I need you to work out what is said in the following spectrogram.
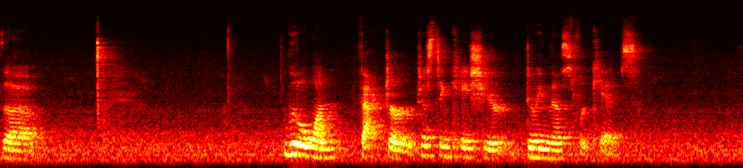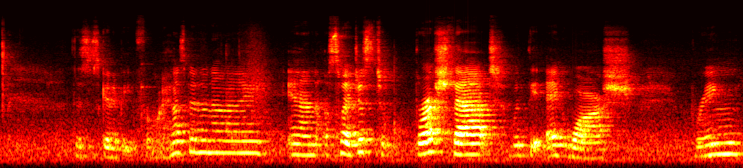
the little one factor, just in case you're doing this for kids. This is gonna be for my husband and I. And so I just brush that with the egg wash, bring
